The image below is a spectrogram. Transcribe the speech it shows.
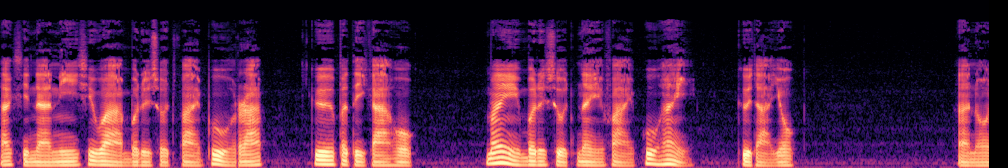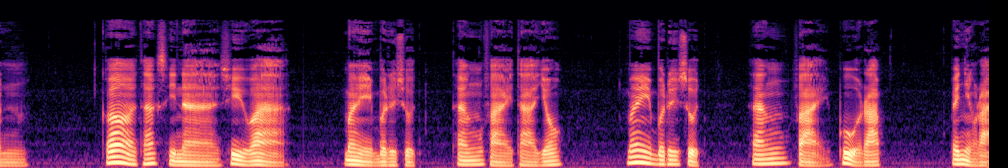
ทักษิณานี้ชื่อว่าบริสุทธิ์ฝ่ายผู้รับ คือปฏิกาหกไม่บริสุทธิ์ในฝ่ายผู้ให้ คือทายก อานนท์ก็ทักษิณาชื่อว่า ไม่บริสุทธิ์ทั้งฝ่ายทายก ไม่บริสุทธิ์ทั้งฝ่ายผู้รับ เป็นอย่างไร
